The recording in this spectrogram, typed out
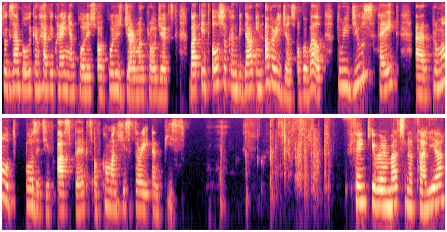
for example, we can have Ukrainian Polish or Polish German projects, but it also can be done in other regions of the world to reduce hate and promote positive aspects of common history and peace. Thank you very much, Natalia.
